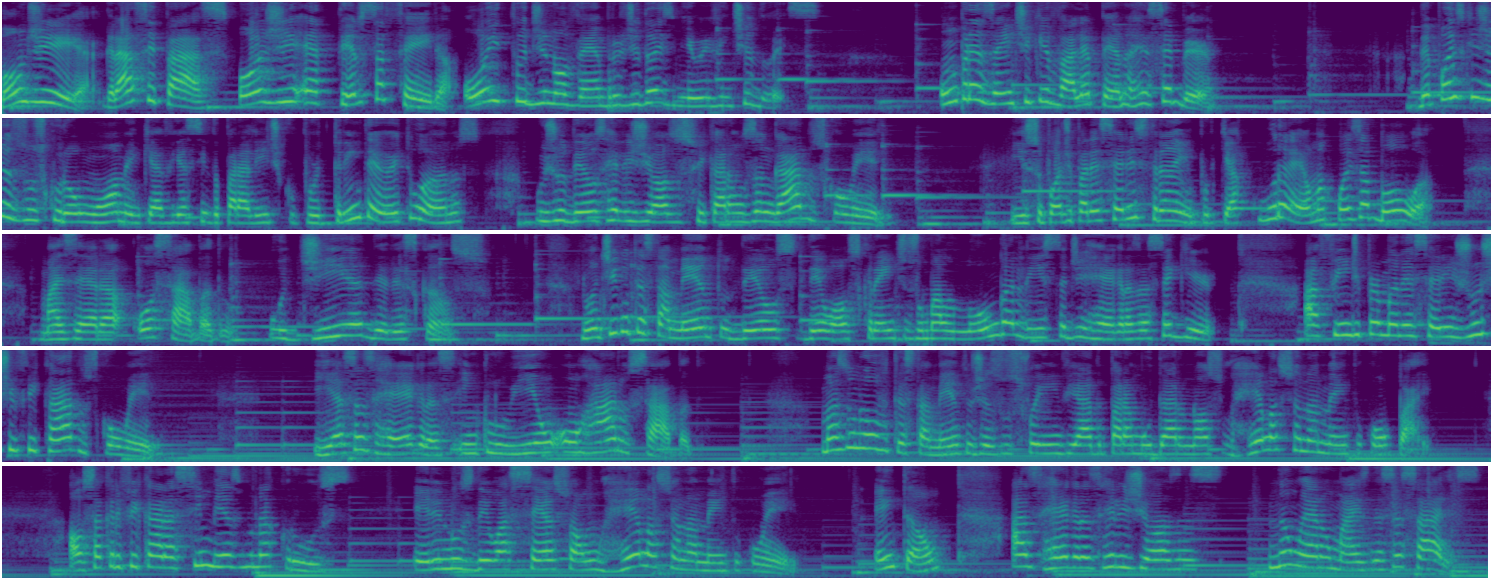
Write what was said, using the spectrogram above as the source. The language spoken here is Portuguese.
Bom dia, graça e paz. Hoje é terça-feira, 8 de novembro de 2022. Um presente que vale a pena receber. Depois que Jesus curou um homem que havia sido paralítico por 38 anos, os judeus religiosos ficaram zangados com ele. Isso pode parecer estranho, porque a cura é uma coisa boa, mas era o sábado, o dia de descanso. No Antigo Testamento, Deus deu aos crentes uma longa lista de regras a seguir, a fim de permanecerem justificados com Ele. E essas regras incluíam honrar o sábado. Mas no Novo Testamento, Jesus foi enviado para mudar o nosso relacionamento com o Pai. Ao sacrificar a si mesmo na cruz, ele nos deu acesso a um relacionamento com Ele. Então, as regras religiosas não eram mais necessárias.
